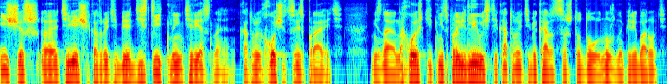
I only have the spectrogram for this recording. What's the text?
ищешь э, те вещи, которые тебе действительно интересны, которые хочется исправить, не знаю, находишь какие-то несправедливости, которые тебе кажется, что нужно перебороть.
